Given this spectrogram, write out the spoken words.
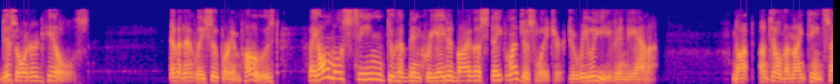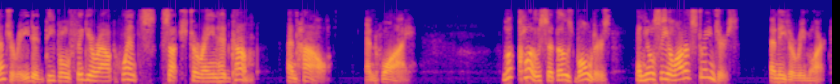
disordered hills. Evidently superimposed, they almost seem to have been created by the state legislature to relieve Indiana. Not until the 19th century did people figure out whence such terrain had come, and how, and why. Look close at those boulders, and you'll see a lot of strangers. Anita remarked.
